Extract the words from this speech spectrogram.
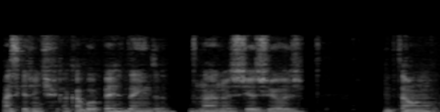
mas que a gente acabou perdendo, né, nos dias de hoje. Então,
